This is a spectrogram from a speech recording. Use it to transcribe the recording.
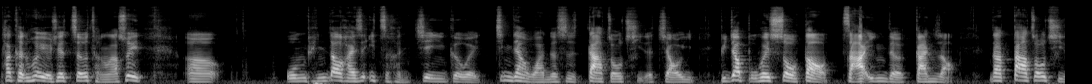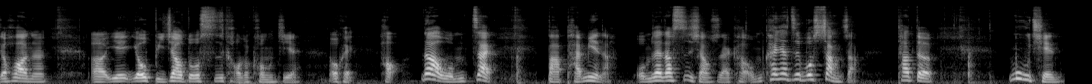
它可能会有些折腾啊，所以呃，我们频道还是一直很建议各位尽量玩的是大周期的交易，比较不会受到杂音的干扰。那大周期的话呢，呃，也有比较多思考的空间。OK，好，那我们再把盘面啊，我们再到四小时来看，我们看一下这波上涨它的。目前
